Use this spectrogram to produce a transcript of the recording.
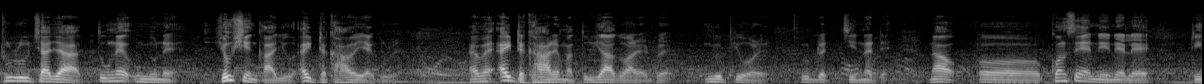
ထူးထူးခြားခြားသူနဲ့ဦးမျိုးနဲ့ရုပ်ရှင်ကားကြီးကိုအဲ့တကားပဲရိုက်ကူတယ်။ဒါပေမဲ့အဲ့တကားထဲမှာသူရသွားတဲ့အတွက်ဦးမျိုးပြောတယ် သူ့အတွက်ကျဉ်တ်တယ်။နောက်ဟိုကွန်ဆင့်အနေနဲ့လည်းဒီ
